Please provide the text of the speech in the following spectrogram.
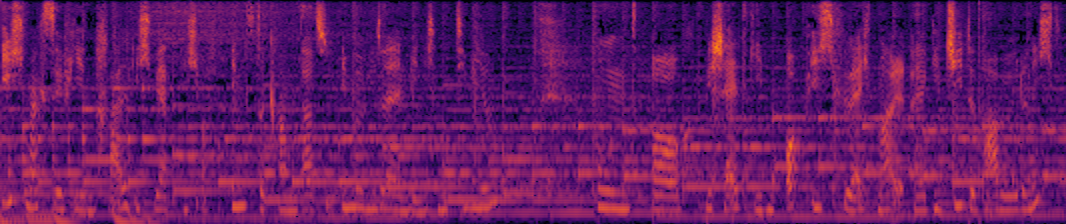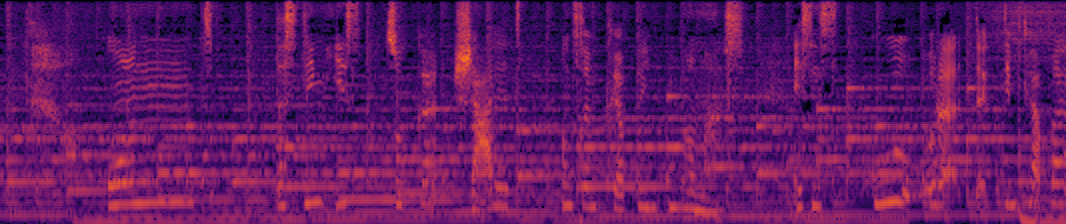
Ich mache sie auf jeden Fall. Ich werde dich auf Instagram dazu immer wieder ein wenig motivieren und auch Bescheid geben, ob ich vielleicht mal äh, gecheatet habe oder nicht. Und das Ding ist, Zucker schadet unserem Körper in Übermaß. Es ist gut oder dem Körper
